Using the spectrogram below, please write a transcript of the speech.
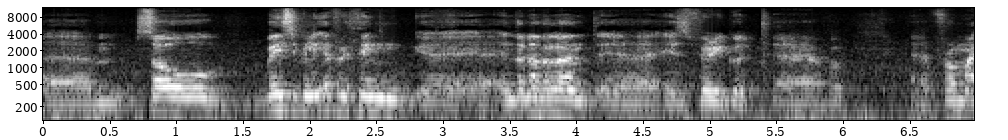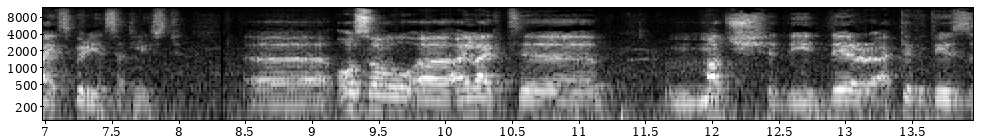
Um, so basically, everything uh, in the Netherlands uh, is very good, uh, from my experience at least. Also, I liked much the, their activities,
